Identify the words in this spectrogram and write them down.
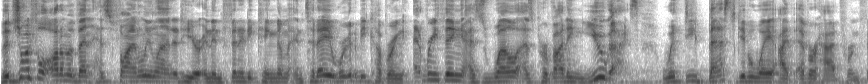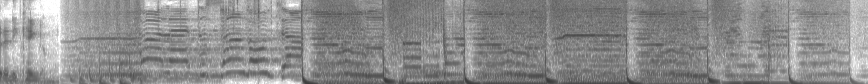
The Joyful Autumn event has finally landed here in Infinity Kingdom and today we're going to be covering everything as well as providing you guys with the best giveaway I've ever had for Infinity Kingdom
